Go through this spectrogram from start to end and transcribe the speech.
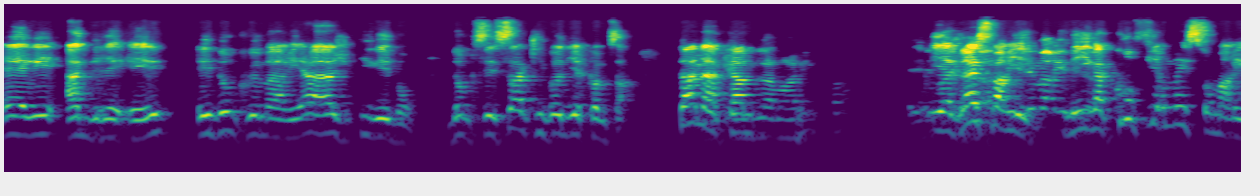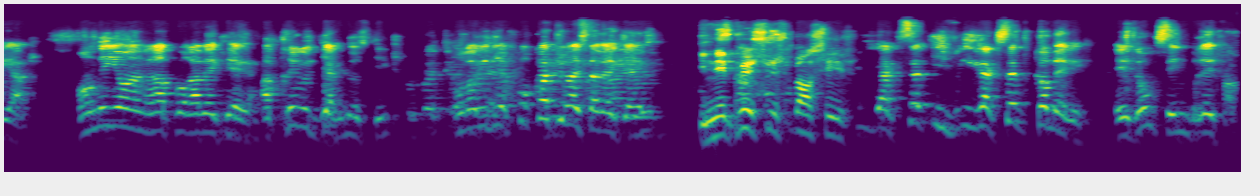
elle est agréée, et donc le mariage, il est bon. Donc c'est ça qu'il faut dire comme ça. Tanakam, il reste marié, mais il a confirmé son mariage en ayant un rapport avec elle après le diagnostic. On va lui dire pourquoi tu restes avec elle? Il n'est plus suspensif. il accepte, il, il accepte comme elle est. Et donc, c'est une vraie femme.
